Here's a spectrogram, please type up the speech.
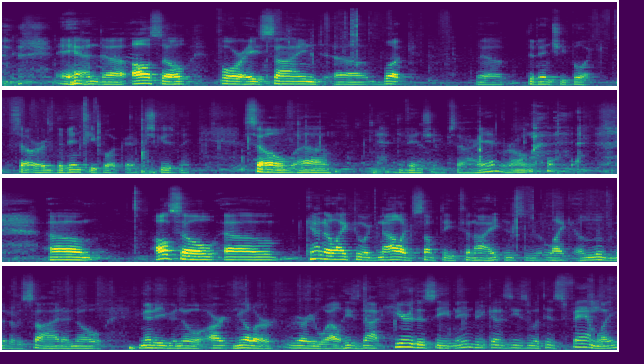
and uh, also for a signed uh, book, the Da Vinci book, so, or Da Vinci book, excuse me. So, uh, Da Vinci, sorry, I'm wrong. um, also, uh, kind of like to acknowledge something tonight. This is like a little bit of a side. I know many of you know Art Miller very well. He's not here this evening because he's with his family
